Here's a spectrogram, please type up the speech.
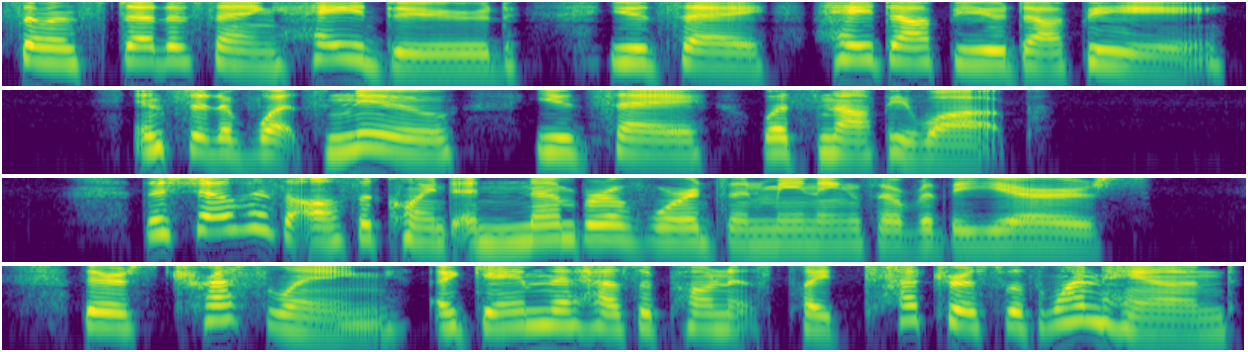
So instead of saying, hey dude, you'd say, hey dop you dop e. Instead of what's new, you'd say, what's noppy wop. The show has also coined a number of words and meanings over the years. There's trestling, a game that has opponents play Tetris with one hand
